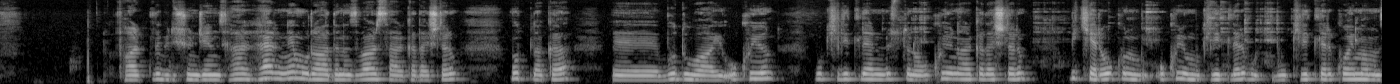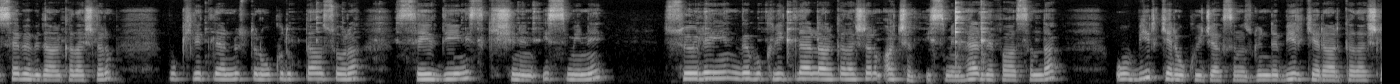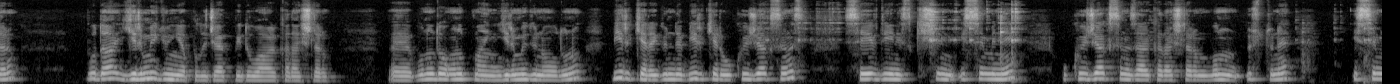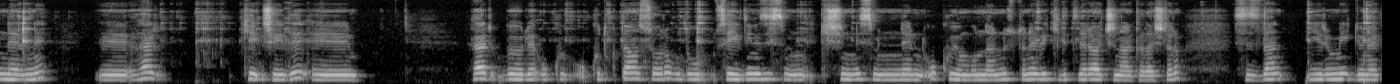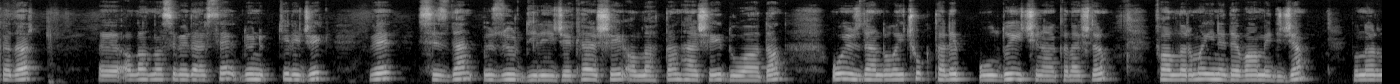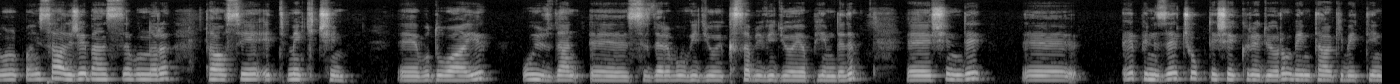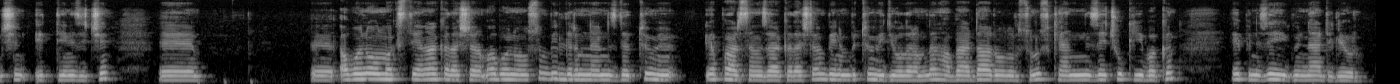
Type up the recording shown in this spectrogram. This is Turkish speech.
farklı bir düşünceniz her, her ne muradınız varsa arkadaşlarım mutlaka e, bu duayı okuyun. Bu kilitlerin üstüne okuyun arkadaşlarım. Bir kere okun, okuyun bu kilitleri. Bu, bu kilitleri koymamın sebebi de arkadaşlarım bu kilitlerin üstüne okuduktan sonra sevdiğiniz kişinin ismini söyleyin ve bu kilitlerle arkadaşlarım açın ismini her defasında. O bir kere okuyacaksınız günde bir kere arkadaşlarım. Bu da 20 gün yapılacak bir dua arkadaşlarım. Ee, bunu da unutmayın 20 gün olduğunu. Bir kere günde bir kere okuyacaksınız. Sevdiğiniz kişinin ismini okuyacaksınız arkadaşlarım. Bunun üstüne isimlerini e, her şeyde e, her böyle oku, okuduktan sonra bu sevdiğiniz ismin, kişinin isimlerini okuyun bunların üstüne ve kilitleri açın arkadaşlarım. Sizden 20 güne kadar e, Allah nasip ederse dönüp gelecek ve sizden özür dileyecek her şey Allah'tan her şey duadan. O yüzden dolayı çok talep olduğu için arkadaşlarım fallarıma yine devam edeceğim. Bunları da unutmayın. Sadece ben size bunları tavsiye etmek için e, bu duayı o yüzden e, sizlere bu videoyu kısa bir video yapayım dedim. E, şimdi e, hepinize çok teşekkür ediyorum. Beni takip ettiğin için, ettiğiniz için. E, e, abone olmak isteyen arkadaşlarım abone olsun. Bildirimlerinizde tümü yaparsanız arkadaşlar benim bütün videolarımdan haberdar olursunuz. Kendinize çok iyi bakın. Hepinize iyi günler diliyorum.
